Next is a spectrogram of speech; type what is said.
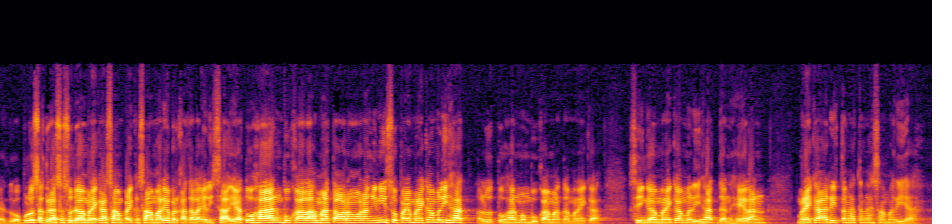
Ayat 20, segera sesudah mereka sampai ke Samaria berkatalah Elisa, ya Tuhan bukalah mata orang-orang ini supaya mereka melihat. Lalu Tuhan membuka mata mereka, sehingga mereka melihat dan heran mereka ada di tengah-tengah Samaria.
